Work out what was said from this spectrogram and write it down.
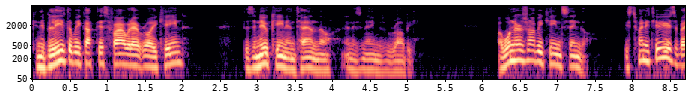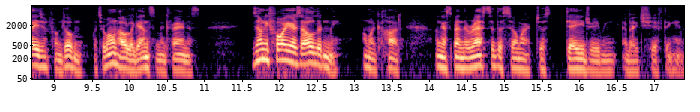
Can you believe that we got this far without Roy Keane? There's a new Keane in town though, and his name is Robbie. I wonder is Robbie Keane single? He's 22 years of age and from Dublin, which I won't hold against him in fairness. He's only four years older than me. Oh my God, I'm going to spend the rest of the summer just daydreaming about shifting him.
